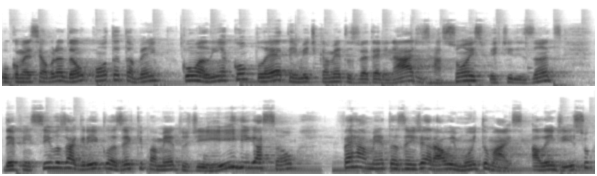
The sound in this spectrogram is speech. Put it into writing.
O Comercial Brandão conta também com uma linha completa em medicamentos veterinários, rações, fertilizantes, defensivos agrícolas, equipamentos de irrigação, ferramentas em geral e muito mais. Além disso,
